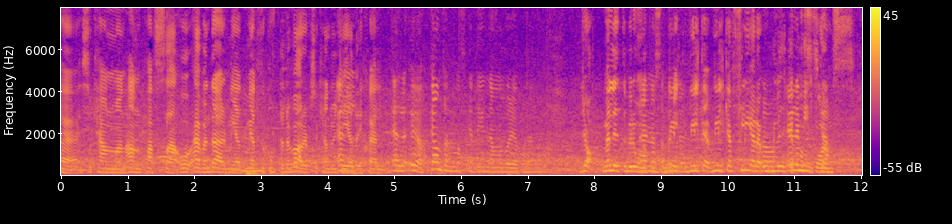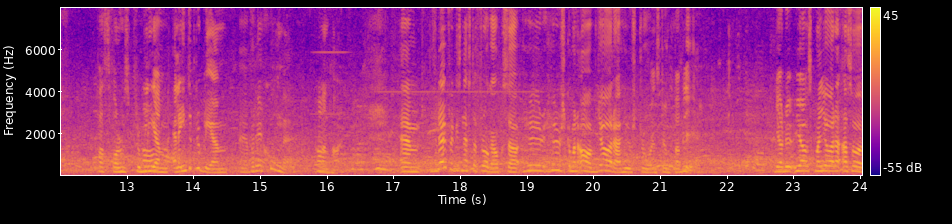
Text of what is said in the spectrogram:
eh, så kan man anpassa och även där med, med förkortade varv så kan du ge Eller- dig själv Eller öka antalet maskar innan man börjar på hälen. Ja, men lite beroende på vil, vilka, vilka flera Ja, olika eller passforms, passformsproblem, eller inte problem, eh, variationer man har. Ehm, för där är faktiskt nästa fråga också, hur, hur ska man avgöra hur stor en strumpa blir? Gör du, ja, ska man göra, alltså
